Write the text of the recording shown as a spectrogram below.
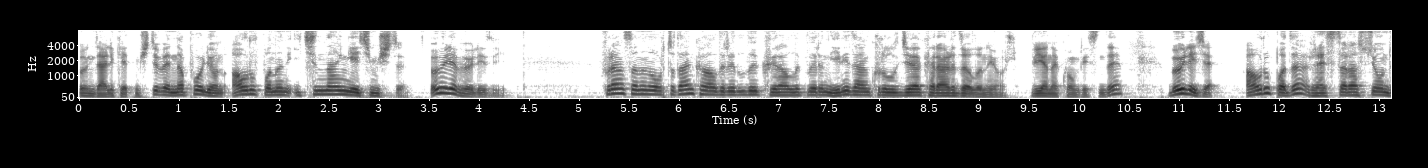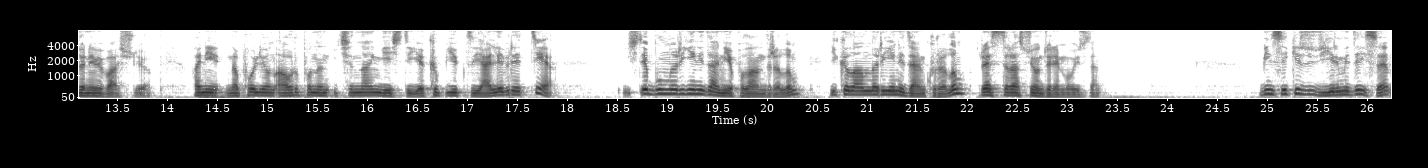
önderlik etmişti ve Napolyon Avrupa'nın içinden geçmişti. Öyle böyle değil. Fransa'nın ortadan kaldırıldığı krallıkların yeniden kurulacağı kararı da alınıyor Viyana Kongresi'nde. Böylece Avrupa'da restorasyon dönemi başlıyor. Hani Napolyon Avrupa'nın içinden geçti, yakıp yıktı, yerle bir etti ya. İşte bunları yeniden yapılandıralım, yıkılanları yeniden kuralım, restorasyon dönemi o yüzden. 1820'de ise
